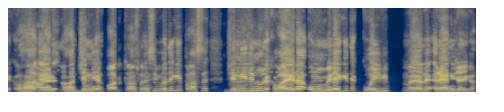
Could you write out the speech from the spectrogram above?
ਇੱਕ ਹਾਂ ਐਂਡ ਹਾਂ ਜਿੰਨੀ ਟ੍ਰਾਂਸਪੇਰੈਂਸੀ ਵੀ ਵਧੇਗੀ ਪਲੱਸ ਜਿੰਨੀ ਜਿਹਨੂੰ ਰਿਕਵਾਇਰਡ ਹੈ ਉਹਨੂੰ ਮਿਲੇਗੀ ਤੇ ਕੋਈ ਵੀ ਰਹਿ ਰਹਿ ਨਹੀਂ ਜਾਏਗਾ।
